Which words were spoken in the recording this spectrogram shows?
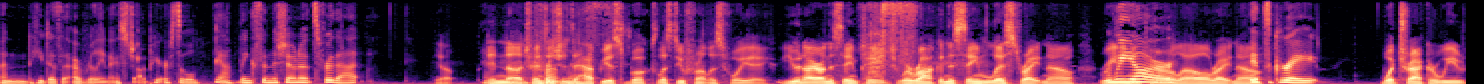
and he does a really nice job here. So, we'll, yeah, links in the show notes for that. Yep. And, In uh, uh, transitions to happiest books, let's do Frontlist Foyer. You and I are on the same page. We're rocking the same list right now, reading We in are. parallel right now. It's great. what track are we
